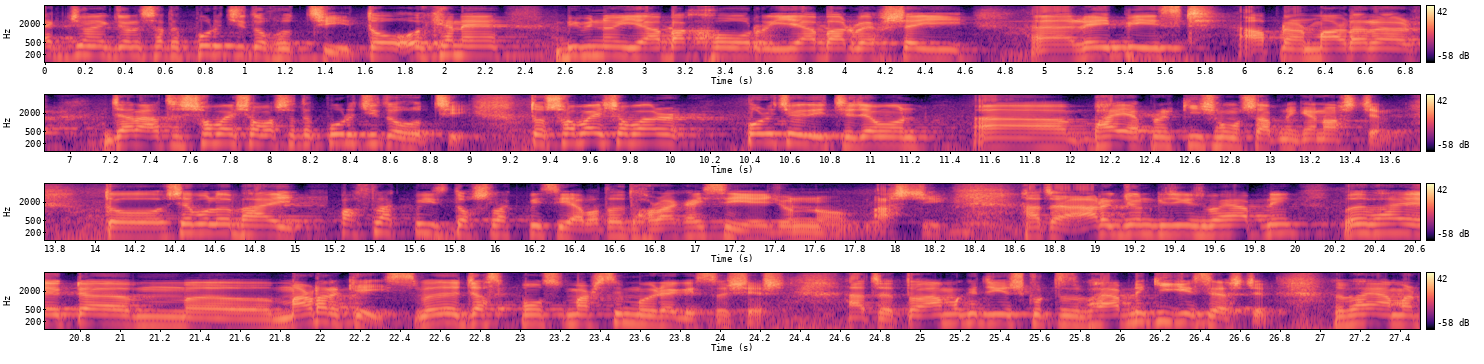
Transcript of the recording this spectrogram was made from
একজন একজনের সাথে পরিচিত হচ্ছি। তো ওইখানে বিভিন্ন ইয়াবাখোর, ইয়াবার ব্যবসায়ী রেপিস্ট আপনার মার্ডারার যারা আছে, সবাই সবার সাথে পরিচিত হচ্ছি। তো সবাই সবার পরিচয় দিচ্ছে, যেমন ভাই, আপনার কি সমস্যা? আপনি কেন আসছেন? তো সে বলে, ভাই, পাঁচ লাখ পিস দশ লাখ পিস ইয়াবা তো ধরা খাইছি, এই জন্য আসছি। আচ্ছা আরেকজনকে জিজ্ঞেস, ভাই, আপনি? বলে, ভাই, একটা মার্ডার কেস জাস্ট পোস্ট মারছি মরে গেছে শেষ। আচ্ছা তো আমাকে জিজ্ঞেস করতেছে, ভাই, আপনি কি কেসে আসছেন? ভাই, আমার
